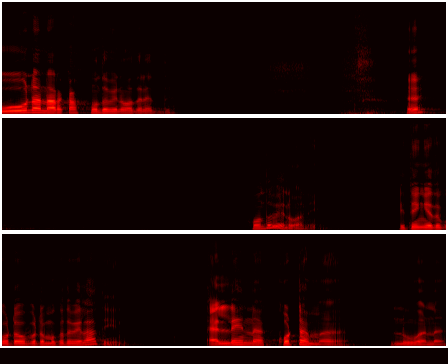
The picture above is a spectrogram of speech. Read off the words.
ඕන නරකක් හොඳ වෙනවද නැද්ද? හොඳ වෙනවනේ. ඉතින් එතකොට ඔබට මොකද වෙලා තියෙන්නේ? ඇල්ලෙන කොටම නුවණ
